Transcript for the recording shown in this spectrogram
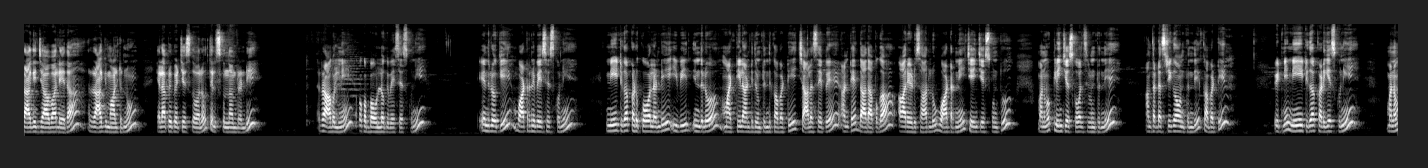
రాగి జావా లేదా రాగి మాల్ట్ను ఎలా ప్రిపేర్ చేసుకోవాలో తెలుసుకుందాం రండి. రాగుల్ని ఒక బౌల్లోకి వేసేసుకుని ఇందులోకి వాటర్ని వేసేసుకొని నీట్గా కడుక్కోవాలండి. ఇవి ఇందులో మట్టి లాంటిది ఉంటుంది కాబట్టి చాలాసేపే అంటే దాదాపుగా ఆరేడు సార్లు వాటర్ని చేంజ్ చేసుకుంటూ మనము క్లీన్ చేసుకోవాల్సి ఉంటుంది. అంత డస్టీగా ఉంటుంది కాబట్టి వీటిని నీట్గా కడిగేసుకుని మనం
